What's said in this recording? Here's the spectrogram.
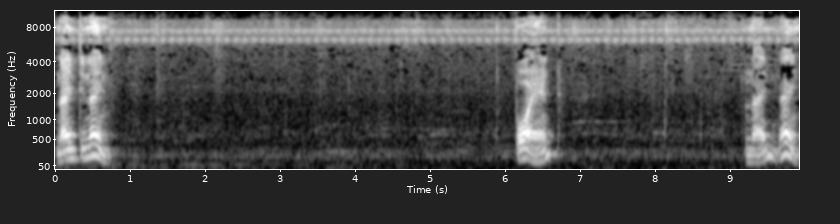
ninety nine point nine nine.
